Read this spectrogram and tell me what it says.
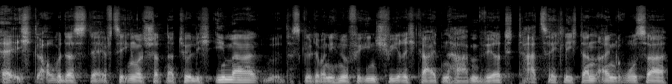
Äh, ich glaube, dass der FC Ingolstadt natürlich immer, das gilt aber nicht nur für ihn, Schwierigkeiten haben wird, tatsächlich dann ein großer,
